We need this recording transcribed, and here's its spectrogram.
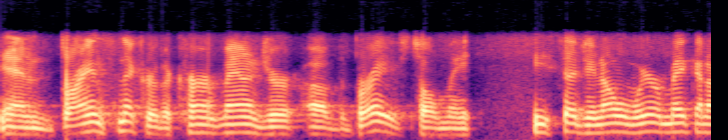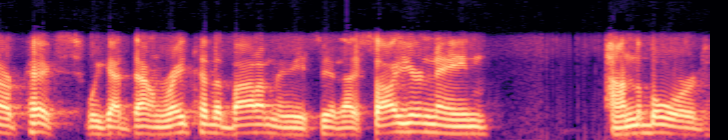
And Brian Snitker, the current manager of the Braves, told me he said, you know, when we were making our picks, we got down right to the bottom, and he said, I saw your name on the board,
